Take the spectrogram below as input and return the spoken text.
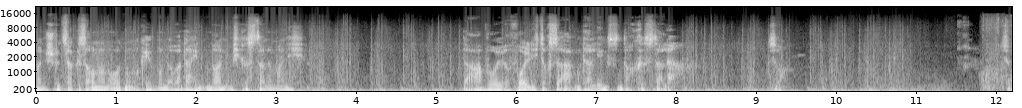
Meine Spitzhacke ist auch noch in Ordnung. Okay, wunderbar. Da hinten waren nämlich Kristalle, meine ich. Da wohl, wollte ich doch sagen. Da links sind doch Kristalle. So. So.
